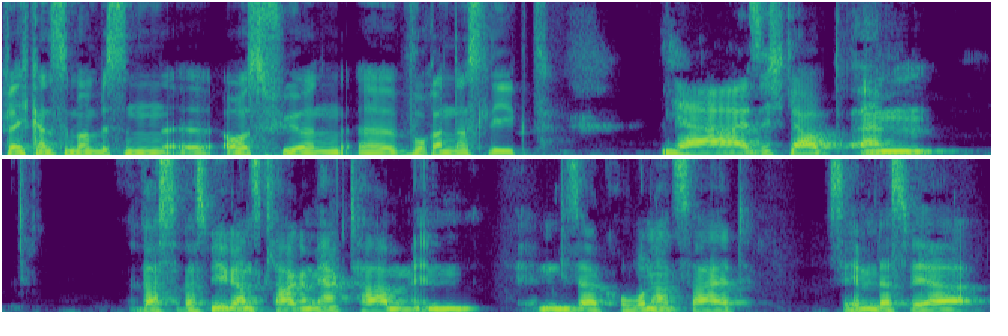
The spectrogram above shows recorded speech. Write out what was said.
Vielleicht kannst du mal ein bisschen äh, ausführen, äh, woran das liegt. Ja, also ich glaube, ähm, was, was wir ganz klar gemerkt haben in, in dieser Corona-Zeit, ist eben, dass wir,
